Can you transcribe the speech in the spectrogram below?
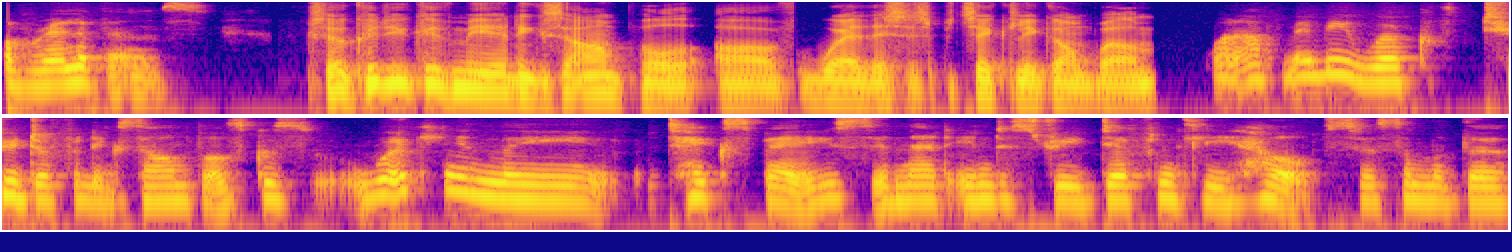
of relevance. So, could you give me an example of where this has particularly gone well? Well, I've maybe worked with two different examples because working in the tech space in that industry definitely helps. So, some of the,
